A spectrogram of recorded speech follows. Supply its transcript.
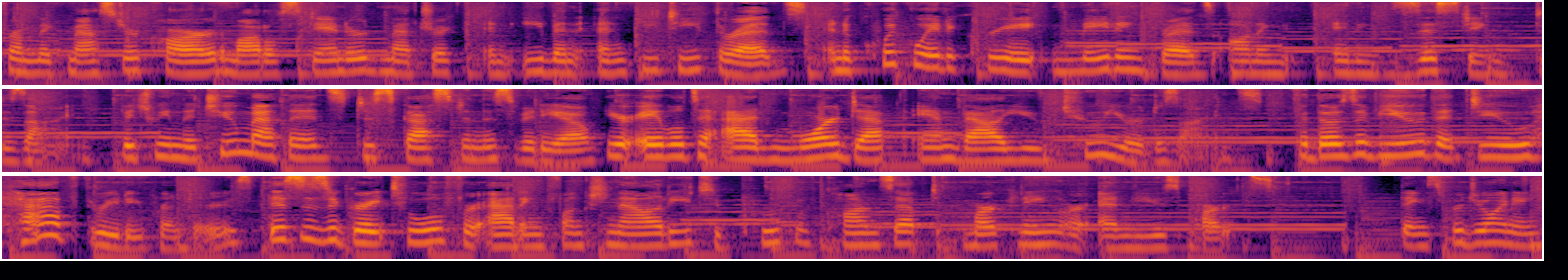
from McMaster-Carr to model standard metric and even NPT threads, and a quick way to create mating threads on an, an existing design. Between the two methods discussed in this video, you're able to add more depth and value to your designs. For those of you that do have 3D printers, this is a great tool for adding functionality to proof of concept, marketing, or end use parts. Thanks for joining.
